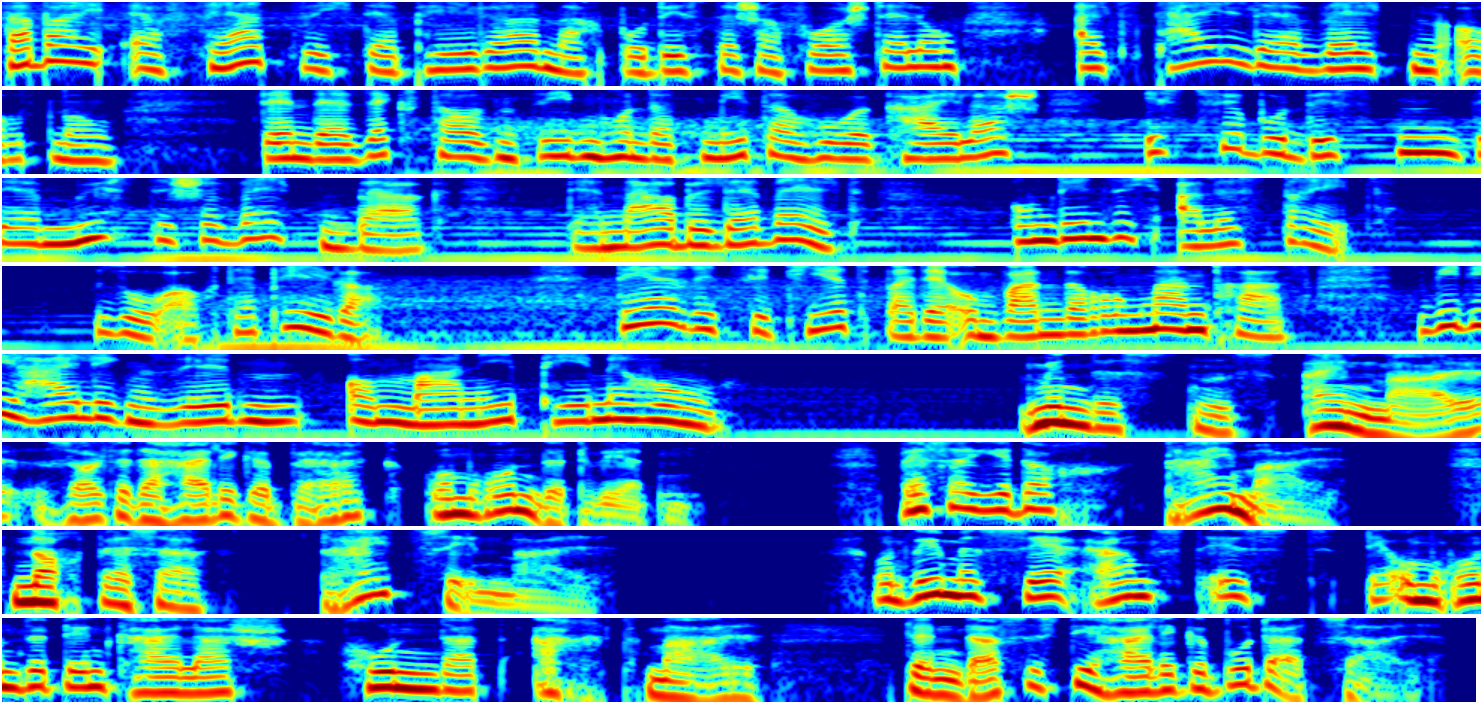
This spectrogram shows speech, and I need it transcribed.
Dabei erfährt sich der Pilger nach buddhistischer Vorstellung als Teil der Weltenordnung, denn der 6700 Meter hohe Kailash ist für Buddhisten der mystische Weltenberg, der Nabel der Welt, um den sich alles dreht. So auch der Pilger. Der rezitiert bei der Umwanderung Mantras, wie die heiligen Silben Om Mani Padme Hung. Mindestens einmal sollte der heilige Berg umrundet werden. Besser jedoch dreimal, noch besser dreizehnmal. Und wem es sehr ernst ist, der umrundet den Kailash hundertachtmal, denn das ist die heilige Buddha-Zahl.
